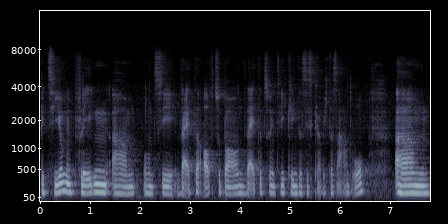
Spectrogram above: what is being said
Beziehungen pflegen ähm, und sie weiter aufzubauen, weiterzuentwickeln, das ist, glaube ich, das A und O. Ähm,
